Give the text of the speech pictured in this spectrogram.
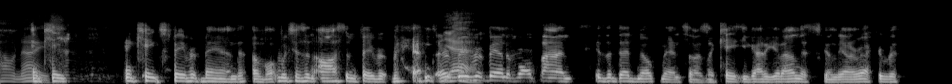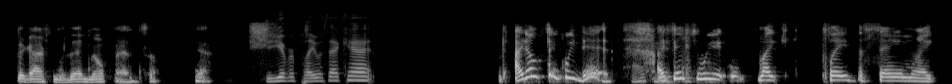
oh and nice. Kate and Kate's favorite band of all, which is an awesome favorite band. Her Yeah. favorite band of all time is the Dead Milkmen. So I was like, Kate, you got to get on this. It's gonna be on a record with the guy from the Dead Milkmen. So yeah. Did you ever play with that cat? I don't think we did. I think we like played the same like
